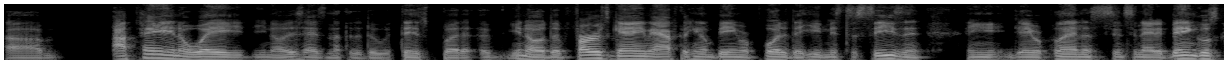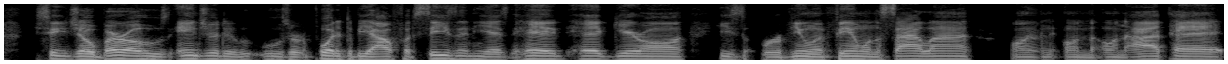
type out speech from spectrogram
Um, I pain away, you know, this has nothing to do with this, but uh, you know, the first game after him being reported that he missed the season, and they were playing the Cincinnati Bengals. You see Joe Burrow, who's injured, who's reported to be out for the season. He has the head headgear on. He's reviewing film on the sideline on on the, on the iPad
